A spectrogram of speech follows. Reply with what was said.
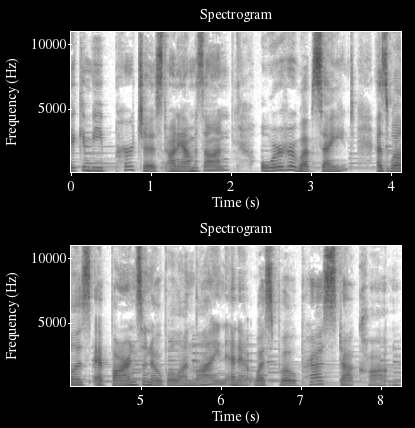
it can be purchased on Amazon or her website, as well as at Barnes & Noble online and at westbowpress.com.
